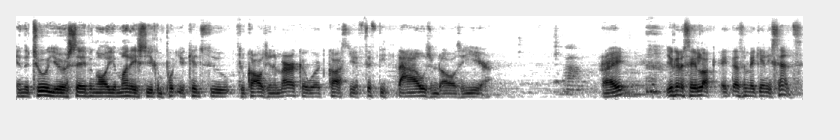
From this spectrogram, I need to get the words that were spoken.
and the two of you are saving all your money so you can put your kids through, through college in America where it costs you $50,000 a year right? You're going to say, look, it doesn't make any sense.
